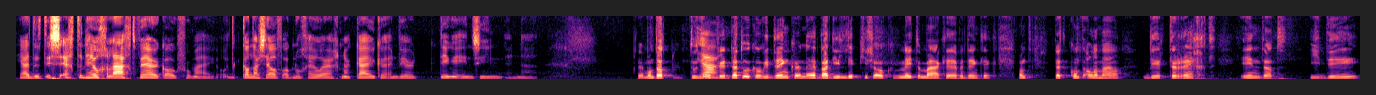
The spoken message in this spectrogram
ja, dit is echt een heel gelaagd werk ook voor mij. Ik kan daar zelf ook nog heel erg naar kijken en weer dingen in zien. En, eh, Ja, want dat doet, Ja. ook weer, dat doet ook weer denken, hè, waar die lipjes ook mee te maken hebben, denk ik. Want dat komt allemaal weer terecht in dat idee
